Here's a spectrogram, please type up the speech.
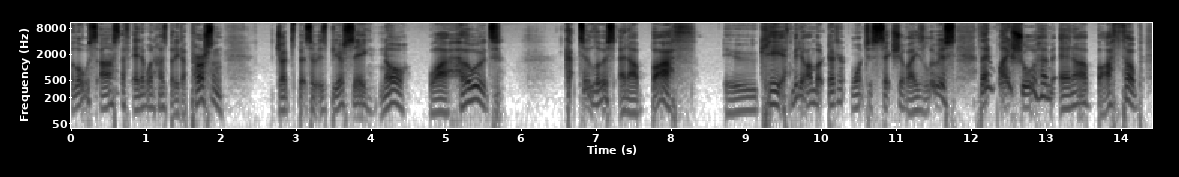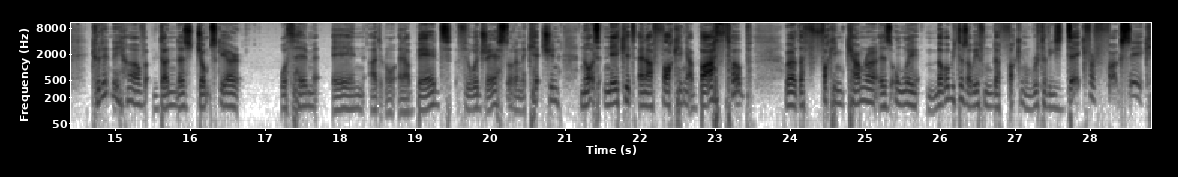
Lois asks if anyone has buried a person. Judd spits out his beer, saying, No, why, Howard? Cut to Lewis in a bath. Okay, if Mary Lambert didn't want to sexualise Lewis, then why show him in a bathtub? Couldn't they have done this jump scare with him in, I don't know, in a bed, fully dressed, or in the kitchen, not naked in a fucking bathtub, where the fucking camera is only millimetres away from the fucking root of his dick, for fuck's sake?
